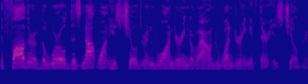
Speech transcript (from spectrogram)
the Father of the world, does not want His children wandering around wondering if they're His children.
